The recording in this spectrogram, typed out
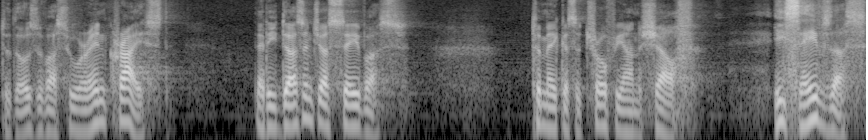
to those of us who are in Christ that He doesn't just save us to make us a trophy on the shelf, He saves us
